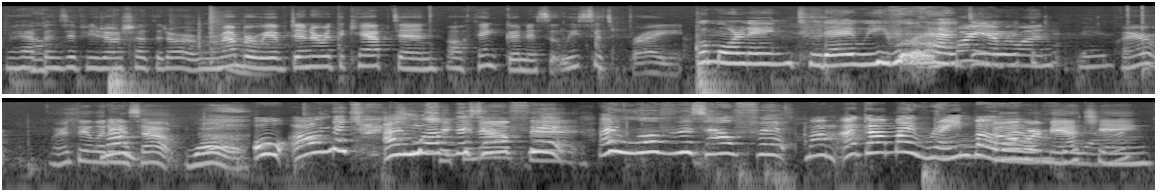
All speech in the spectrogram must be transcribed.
What happens if you don't shut the door? Remember, we have dinner with the captain. Oh, thank goodness. At least it's bright. Good morning. Today we will have morning, dinner everyone. With the captain. Why aren't, why aren't they letting us out? Whoa. Oh, on the tree. I love this outfit. outfit. I love this outfit. Mom, I got my rainbow. Oh, we're matching.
